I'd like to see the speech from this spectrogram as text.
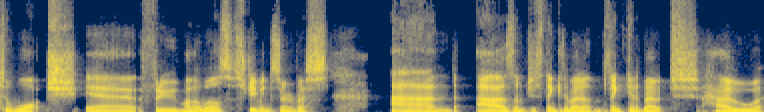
to watch uh, through Motherwell's streaming service and as I'm just thinking about it, I'm thinking about how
